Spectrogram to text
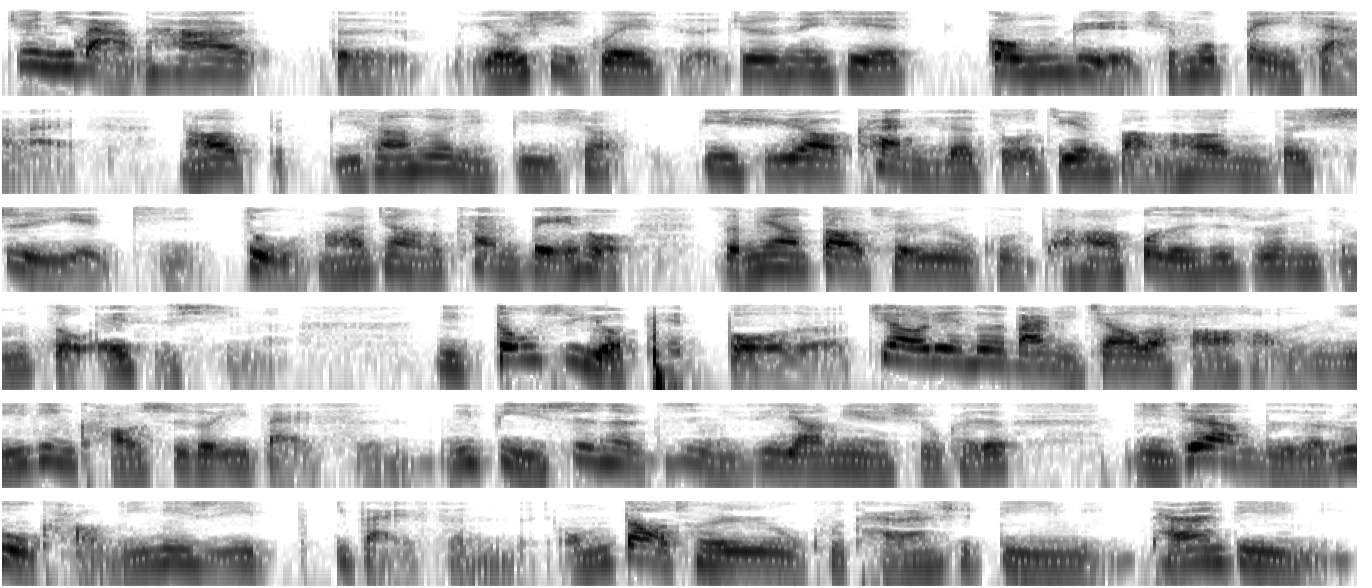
就你把他的游戏规则，就是那些攻略全部背下来，然后比方说你必须必须要看你的左肩膀，然后你的视野几度，然后这样子看背后怎么样倒车入库的哈，或者是说你怎么走 S 型啊。你都是有 people 的，教练都会把你教的好好的，你一定考试都一百分。你笔试呢，是你自己要念书，可是你这样子的路考，你一定是一一百分的。我们倒车入库，台湾是第一名，台湾第一名。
